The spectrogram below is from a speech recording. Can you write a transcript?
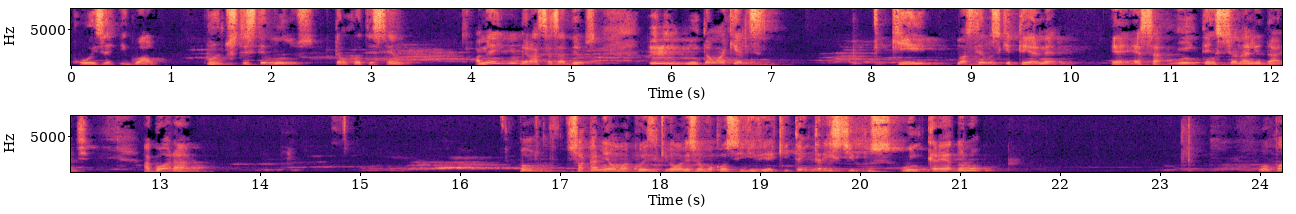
coisa igual. Quantos testemunhos estão acontecendo? Amém? Graças a Deus. Então, aqueles que nós temos que ter, né? É, essa intencionalidade. Agora, vamos só caminhar uma coisa aqui, vamos ver se eu vou conseguir ver aqui. Tem três tipos: o incrédulo. Opa!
